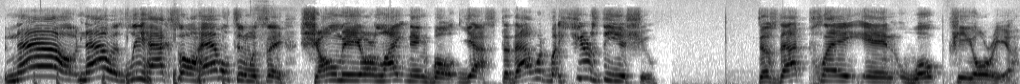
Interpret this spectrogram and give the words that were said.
now, now as Lee Hacksaw Hamilton would say, "Show me your lightning bolt." Yes, that that would. But here's the issue: Does that play in woke Peoria?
